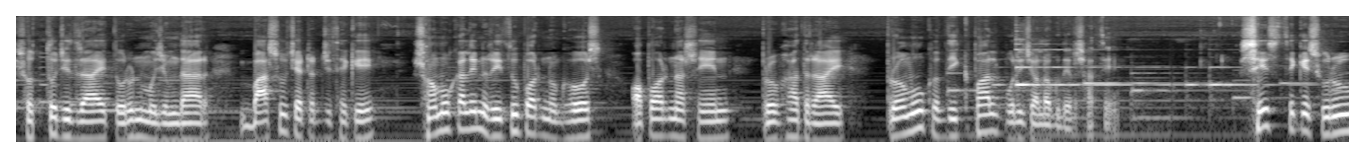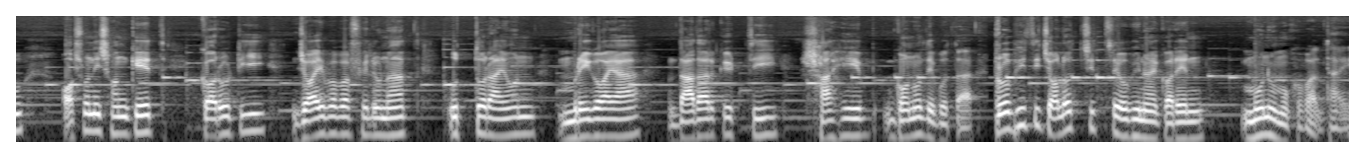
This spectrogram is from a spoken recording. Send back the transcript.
সত্যজিৎ রায়, তরুণ মজুমদার, বাসু চ্যাটার্জি থেকে সমকালীন ঋতুপর্ণ ঘোষ, অপর্ণা সেন, প্রভাত রায় প্রমুখ দিকপাল পরিচালকদের সাথে। শেষ থেকে শুরু অশনি সংকেত, করটি, জয় বাবা ফেলুনাথ উত্তরায়ণ, মৃগয়া, দাদার কীর্তি, সাহেব, গণদেবতা প্রভৃতি চলচ্চিত্রে অভিনয় করেন মনু মুখোপাধ্যায়।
